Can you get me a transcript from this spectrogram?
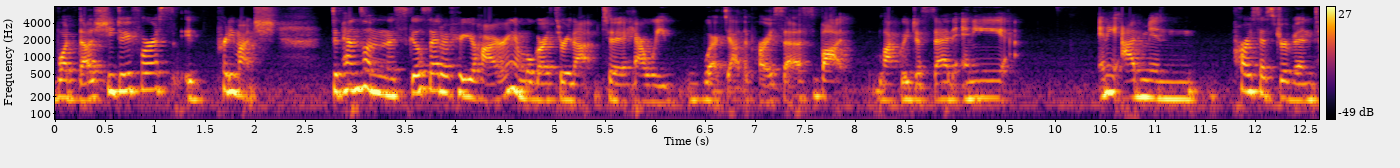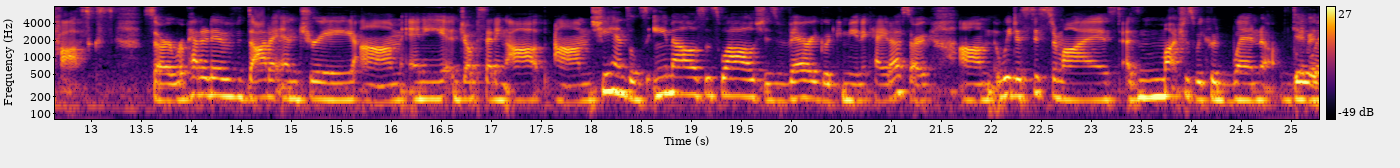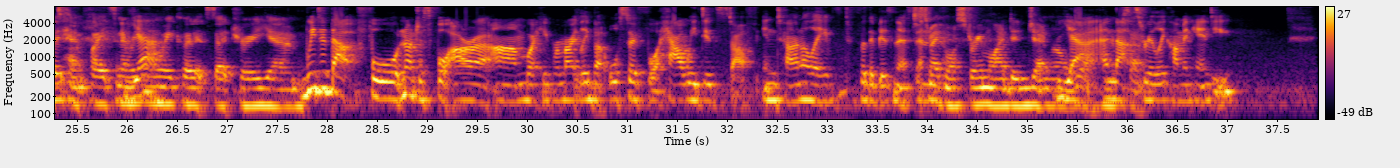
what does she do for us? It pretty much depends on the skill set of who you're hiring, and we'll go through that to how we worked out the process. But like we just said, any any admin process driven tasks. So, repetitive data entry, um, any job setting up. Um, she handles emails as well. She's a very good communicator. So, um, we just systemized as much as we could when Give we were- templates and everything Yeah. we could, etc. Yeah. we did that for not just for Ara um, working remotely, but also for how we did stuff internally for the business. Just and make it more streamlined in general. yeah, and that's 100%. really come in handy.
